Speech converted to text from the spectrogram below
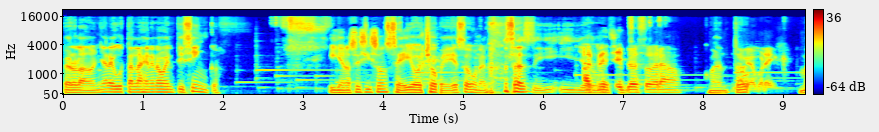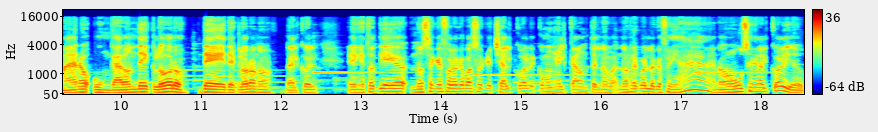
pero a la doña le gustan las N95. Y yo no sé si son 6 o 8 pesos, una cosa así. Y Al principio eso era. ¿Cuánto? Mano, un galón de cloro. De, de, cloro no, de alcohol. En estos días yo no sé qué fue lo que pasó, que eché alcohol como en el counter. No, no recuerdo qué fue. Ah, no usen el alcohol. Y yo,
